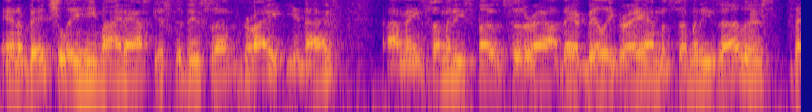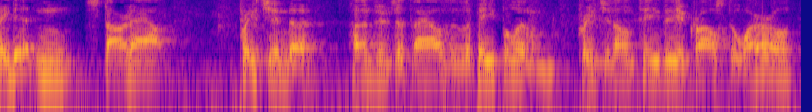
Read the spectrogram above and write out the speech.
and eventually He might ask us to do something great, you know? I mean, some of these folks that are out there, Billy Graham and some of these others, they didn't start out preaching to hundreds of thousands of people and preaching on TV across the world.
